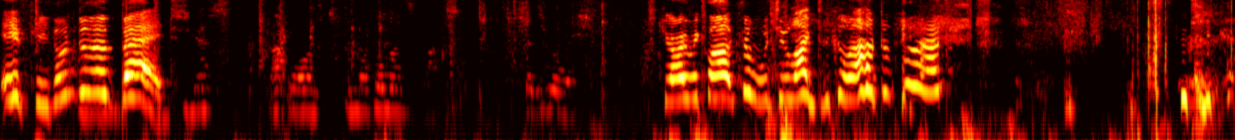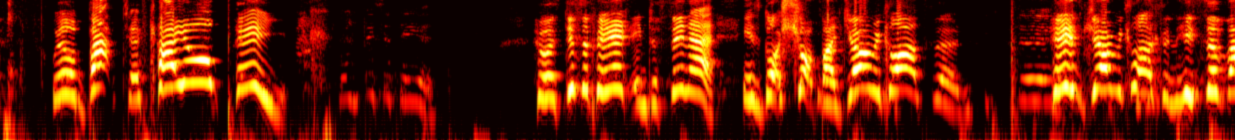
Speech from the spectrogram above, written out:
If he's under the bed. Yes, that was another nice splash. That's rubbish. Jeremy Clarkson, would you like to come out of bed? we're back to Kyle P, They disappeared. who has disappeared into thin air. He's got shot by Jeremy Clarkson. Here's Jeremy Clarkson. He survived.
